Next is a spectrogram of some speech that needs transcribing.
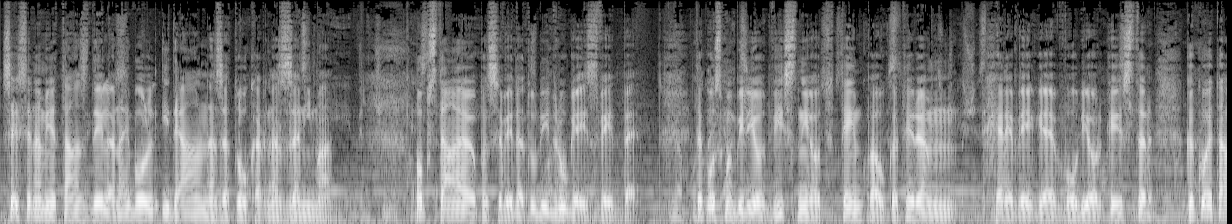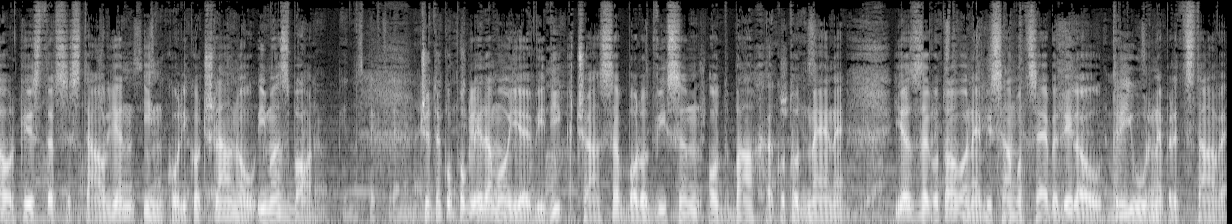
saj se nam je ta zdela najbolj idealna za to, kar nas zanima. Obstajajo pa seveda tudi druge izvedbe. Tako smo bili odvisni od tempa, v katerem Herevege vodi orkester, kako je ta orkester sestavljen in koliko članov ima zbor. Če tako pogledamo, je vidik časa bolj odvisen od Baha kot od mene. Jaz zagotovo ne bi sam od sebe delal tri urne predstave.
